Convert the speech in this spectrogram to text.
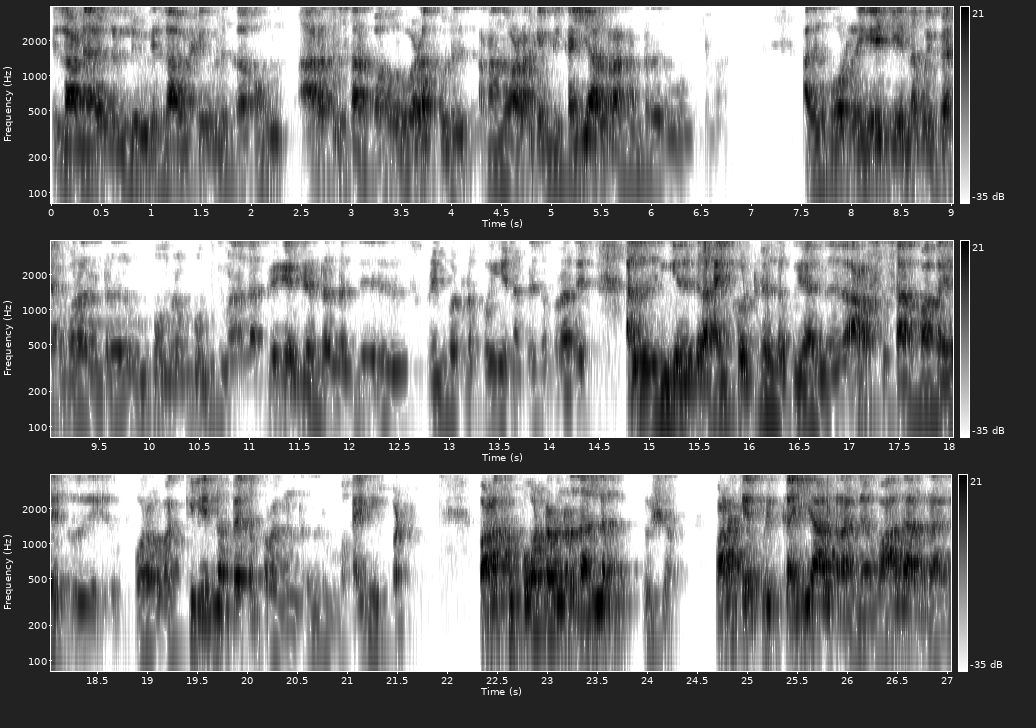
எல்லா நேரங்களிலும் எல்லா விஷயங்களுக்காகவும் அரசு சார்பாக ஒரு வழக்கு விழுது ஆனால் அந்த வழக்கை எப்படி கையாளுறாங்கன்றது ரொம்ப அதுக்கு போடுற ஏஜி என்ன போய் பேச போறாருன்றது ரொம்ப ரொம்ப முக்கியமானது. அட்வொகேட் ஜெனரல் வந்து சுப்ரீம் கோர்ட்ல போய் என்ன பேச போறாரு? அல்லது இங்க இருக்கிற ஹைகோர்ட்டுகள்ல போய் அந்த அரசு சார்பாக போற வக்கீல் என்ன பேச போறாங்கன்றது ரொம்ப ஹைலி இம்பார்ட்டன்ட் வழக்கு போட்டோன்றது அல்ல விஷயம். வழக்கை எப்படி கையாளுறாங்க வாதாடுறாங்க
